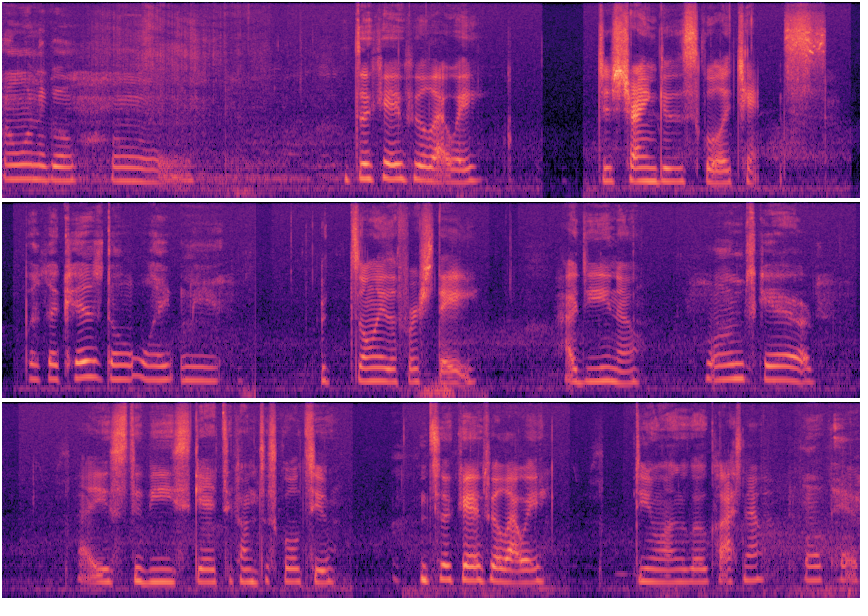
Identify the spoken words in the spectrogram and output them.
I want to go home. It's okay to feel that way. Just try and give the school a chance. But the kids don't like me. It's only the first day. How do you know? I'm scared. I used to be scared to come to school too. It's okay to feel that way. Do you want to go to class now? Okay.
